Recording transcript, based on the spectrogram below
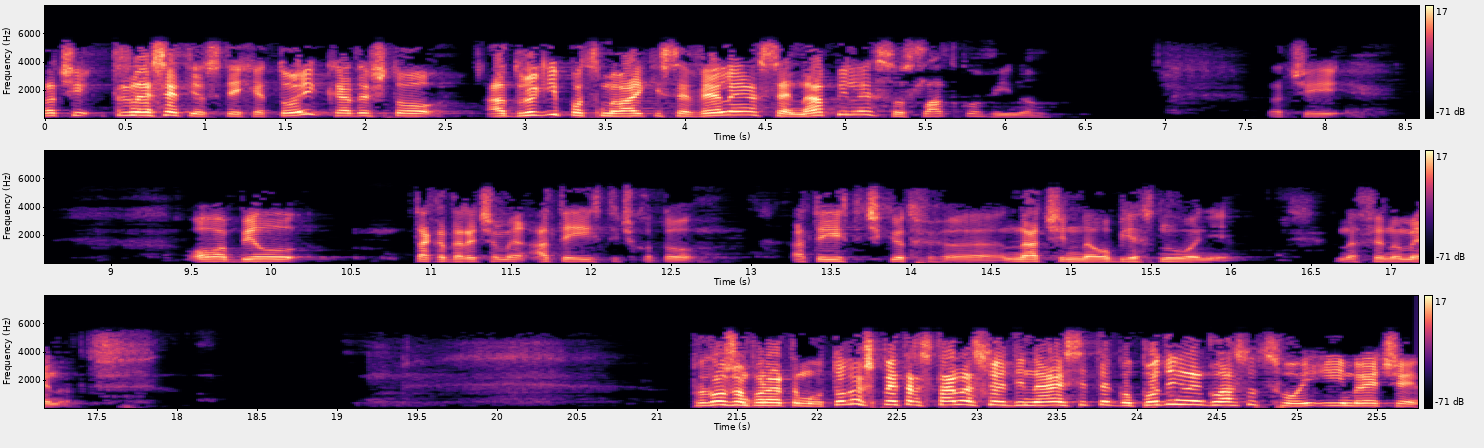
значи, 13 стих е тој, каде што, а други, подсмевајки се велеа, се напиле со сладко вино. Значи, ова бил, така да речеме, атеистичкото, атеистичкиот е, начин на објаснување на феноменот. Продолжам понатаму. Тогаш Петр стана со 11 го подигна гласот свој и им рече,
